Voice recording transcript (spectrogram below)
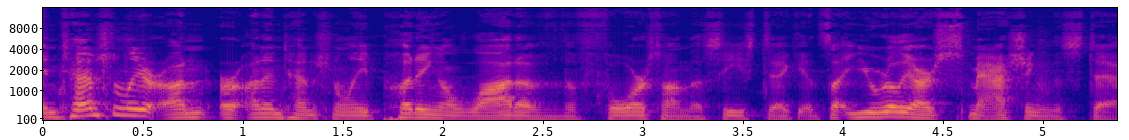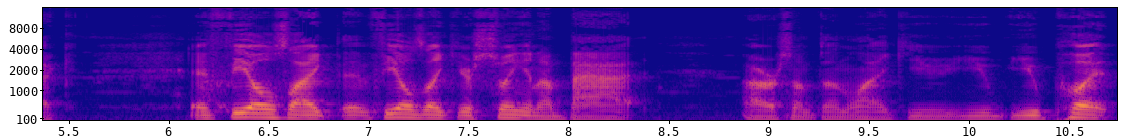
intentionally or, un, or unintentionally putting a lot of the force on the C stick. It's like you really are smashing the stick. It feels like it feels like you're swinging a bat or something. Like you you you put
